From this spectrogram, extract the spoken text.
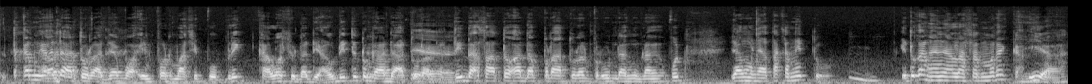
kan nggak ada aturannya bahwa informasi publik kalau sudah diaudit itu nggak ada aturannya. Iya. Tidak satu ada peraturan perundang-undangan pun yang menyatakan itu. Itu kan hanya alasan mereka. Iya.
